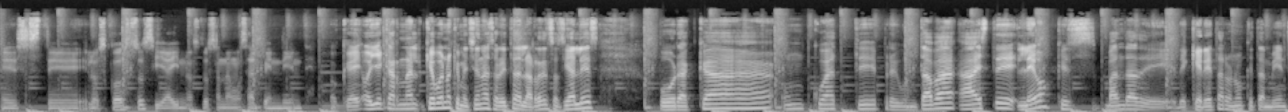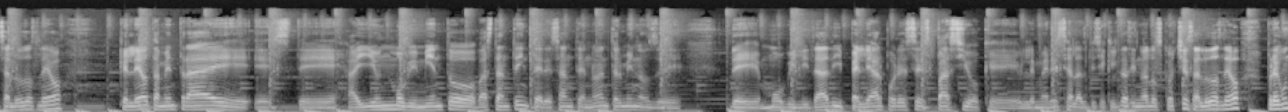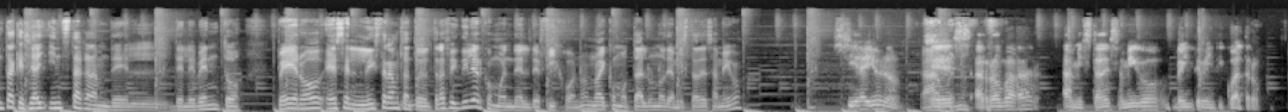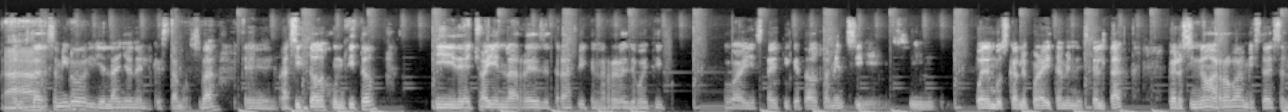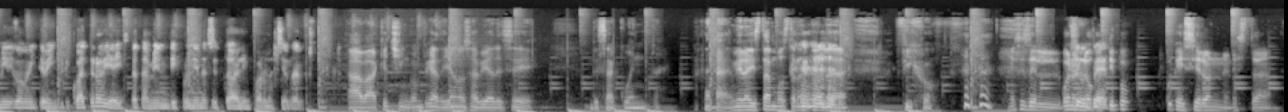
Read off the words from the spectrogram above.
este, los costos y ahí nosotros andamos al pendiente. Ok, oye carnal, qué bueno que mencionas ahorita de las redes sociales. Por acá un cuate preguntaba a ah, este Leo, que es banda de, de Querétaro, ¿no? Que también, saludos Leo, que Leo también trae este ahí un movimiento bastante interesante, ¿no? En términos de de movilidad y pelear por ese espacio que le merece a las bicicletas y no a los coches. Saludos, Leo. Pregunta que si hay Instagram del, evento, pero es en el Instagram tanto del Traffic Dealer como en el de Fijo, ¿no? No hay como tal uno de Amistades Amigo. Sí, hay uno. Ah, es arroba Amistades Amigo 2024. Ah, amistades Amigo y el año en el que estamos, ¿va? Eh, así todo juntito. Y de hecho hay en las redes de tráfico, en las redes de Boyfico, ahí está etiquetado también, si, si pueden buscarle por ahí también está el tag, pero si no, arroba amistades amigo 2024 y ahí está también difundiéndose toda la información. Ah, va, qué chingón, fíjate, yo no sabía de, ese, de esa cuenta. Mira, ahí está mostrando la fijo. Ese es el, bueno, el logotipo que hicieron en esta...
